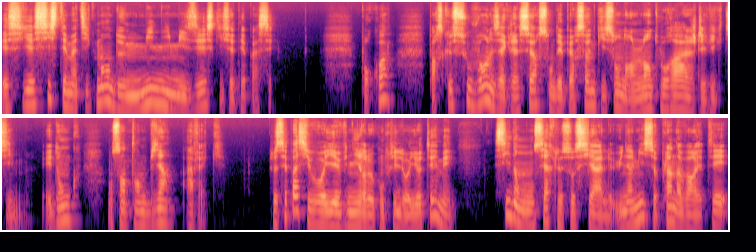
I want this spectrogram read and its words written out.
essayaient systématiquement de minimiser ce qui s'était passé. Pourquoi? Parce que souvent les agresseurs sont des personnes qui sont dans l'entourage des victimes, et donc on s'entend bien avec. Je ne sais pas si vous voyez venir le conflit de loyauté, mais si dans mon cercle social, une amie se plaint d'avoir été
